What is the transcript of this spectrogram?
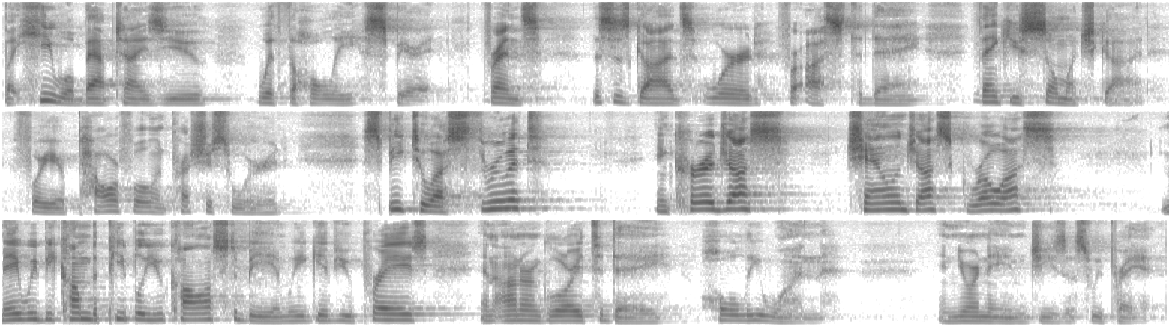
but he will baptize you with the Holy Spirit. Friends, this is God's word for us today. Thank you so much, God, for your powerful and precious word. Speak to us through it encourage us, challenge us, grow us. May we become the people you call us to be, and we give you praise and honor and glory today, Holy One. In your name, Jesus, we pray it.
